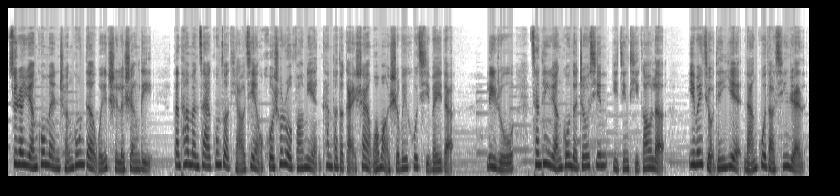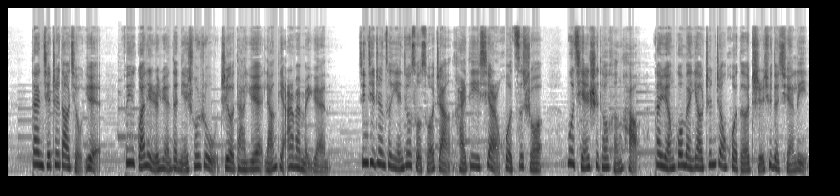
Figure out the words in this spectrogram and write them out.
虽然员工们成功的维持了胜利。但他们在工作条件或收入方面看到的改善往往是微乎其微的。例如，餐厅员工的周薪已经提高了，因为酒店业难雇到新人。但截至到九月，非管理人员的年收入只有大约两点二万美元。经济政策研究所所长海蒂·谢尔霍兹说：“目前势头很好，但员工们要真正获得持续的权利，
